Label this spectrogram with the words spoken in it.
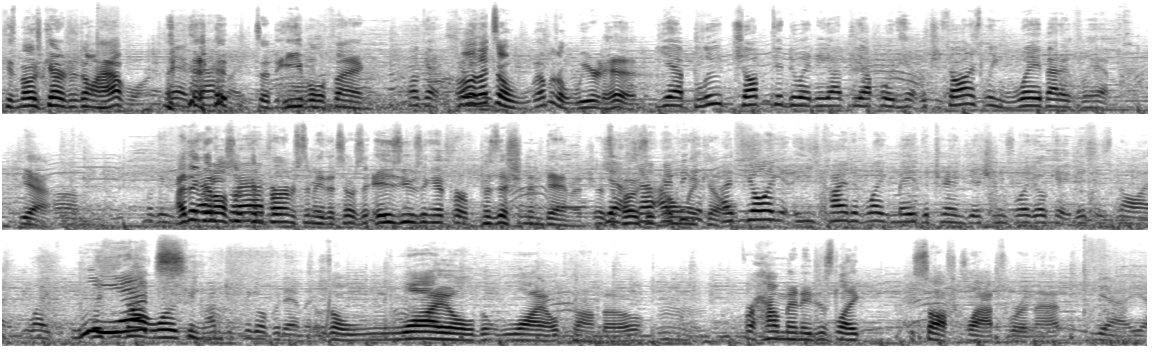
Because most characters don't have one. Yeah, exactly. it's an evil thing. Okay. so Oh, that's a that was a weird hit. Yeah, blue jumped into it and he got the upward hit, which is honestly way better for him. Yeah. Um, I think it also grab- confirms to me that Sosa is using it for position and damage as Yes, opposed to I only think it, kills. I feel like he's kind of like made the transition. He's like, okay, this is not like this is not working. I'm just gonna go for damage. it was a wild, wild combo for how many just like soft claps were in that. Yeah, yeah.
